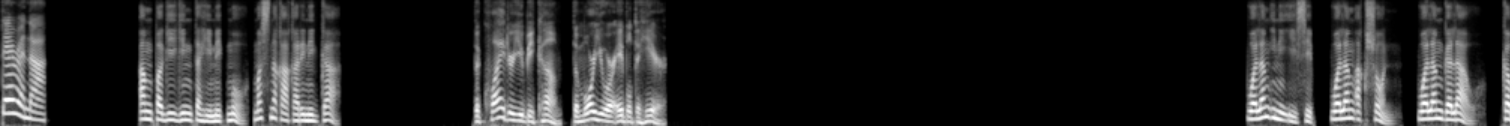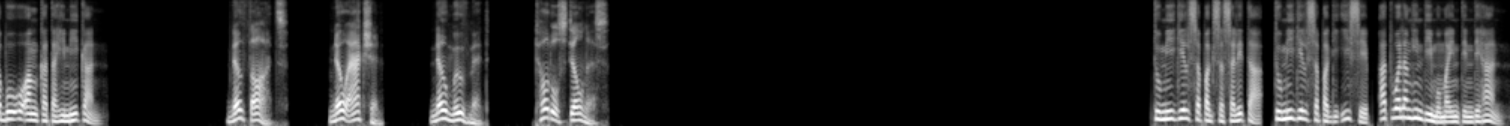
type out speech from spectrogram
Tara na. Ang pagiging tahimik mo, mas nakakarinig ka. The quieter you become, the more you are able to hear. Walang iniisip, walang aksyon, walang galaw. Kabuo ang katahimikan. No thoughts. No action. No movement. Total stillness. Tumigil sa pagsasalita, tumigil sa pag-iisip, at walang hindi mo maintindihan.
